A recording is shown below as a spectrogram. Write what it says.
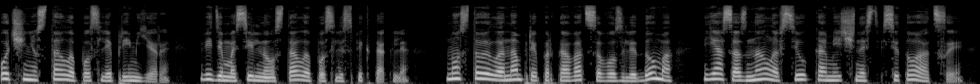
Очень устала после премьеры. Видимо, сильно устала после спектакля. Но стоило нам припарковаться возле дома, я осознала всю комичность ситуации —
